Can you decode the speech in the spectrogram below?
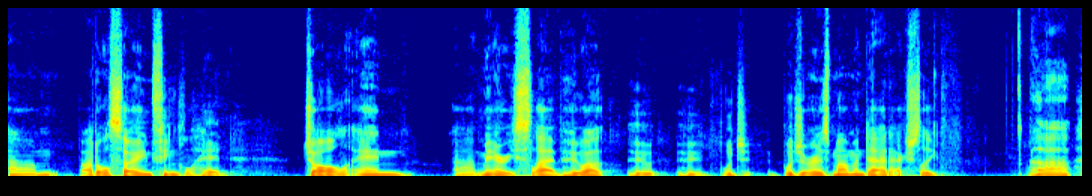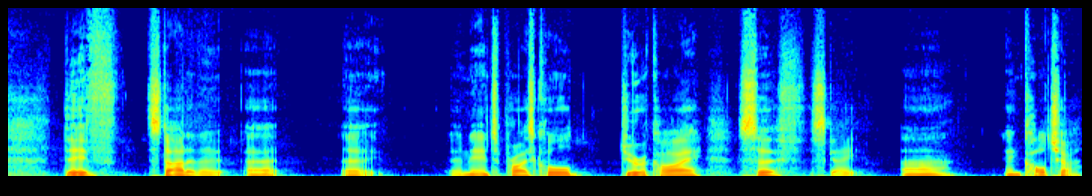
um, but also in Fingal Head, Joel and uh, Mary Slabb, who are who who Budger, Budjerah's mum and dad actually, uh, they've started a, a, a an enterprise called Juraki Surf Skate uh, and Culture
